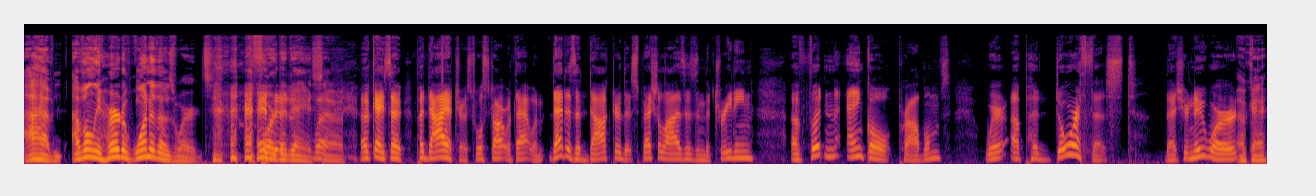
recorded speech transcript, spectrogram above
I have I've only heard of one of those words for today. well, so okay, so podiatrist. We'll start with that one. That is a doctor that specializes in the treating of foot and ankle problems. Where a pedorthist, that's your new word. Okay.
